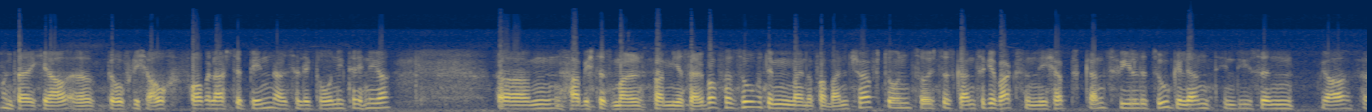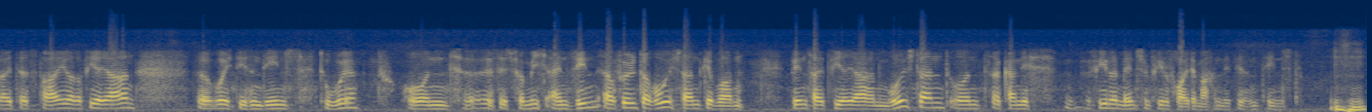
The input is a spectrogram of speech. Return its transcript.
Und da ich ja äh, beruflich auch vorbelastet bin als Elektroniktechniker, ähm, habe ich das mal bei mir selber versucht, in meiner Verwandtschaft und so ist das Ganze gewachsen. Ich habe ganz viel dazugelernt in diesen, ja, vielleicht erst drei oder vier Jahren, äh, wo ich diesen Dienst tue und äh, es ist für mich ein sinnerfüllter Ruhestand geworden. Bin seit vier Jahren im Ruhestand und da kann ich vielen Menschen viel Freude machen mit diesem Dienst. Mhm.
